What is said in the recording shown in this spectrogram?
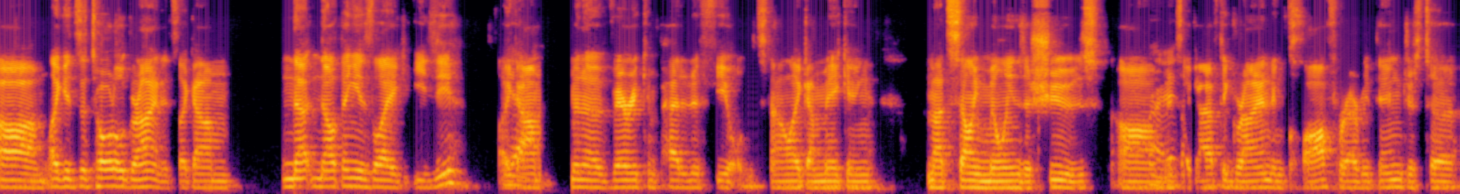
Um, like it's a total grind. It's like um, no, nothing is like easy. Like Yeah. I'm in a very competitive field. It's not like I'm making, I'm not selling millions of shoes. Um, Right. it's like I have to grind and claw for everything just to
